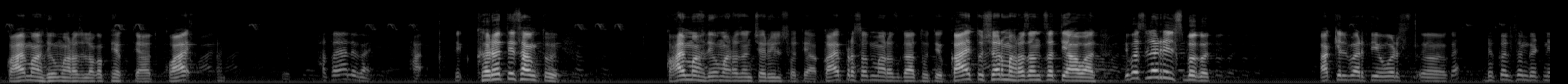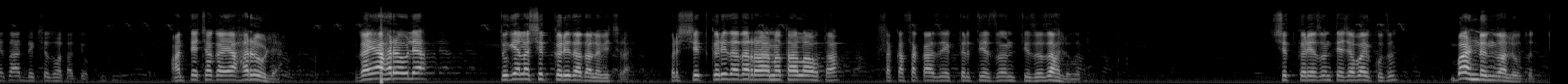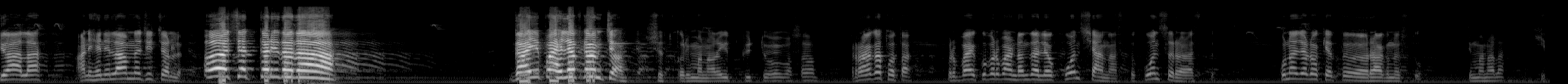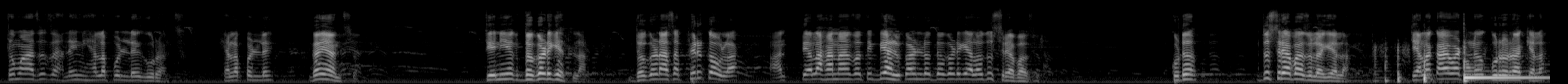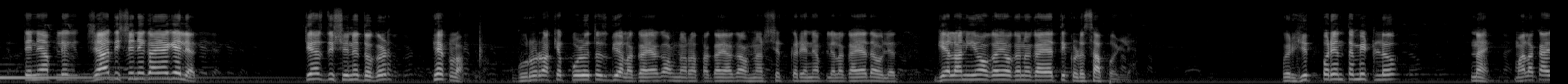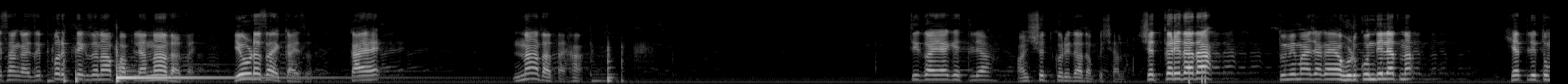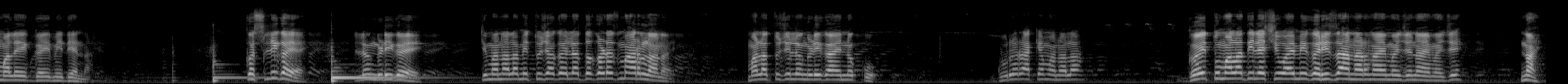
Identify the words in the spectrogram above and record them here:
काय महादेव महाराज लोक फेकतात काय? हसायला काय? हा, हे खरं ते सांगतोय. काय महादेव महाराजांच्या रील्स होत्या? काय प्रसाद महाराज गात होते? काय तुषार महाराजांचा ते आवाज? ते बसले रील्स बघत. अखिल भारतीय वर्ष काय? ढकल संघटनेचा अध्यक्षच होता तो. आणि त्याच्या गाया हरवल्या. गाया हरवल्या. तो गेला शेतकरी दादाला विचारा. पण शेतकरी दादा रानात आला होता. सकाळ सकाळ एकतर त्याचं तिचं झालं होतं. शेतकऱ्याचं आणि त्याच्या बायकोचं भांडण झालं होतं. तो आला आणि ह्याने लांबनच विचारलं अ शेतकरी दादा गायी पाहिल्यात का आमच्या? शेतकरी म्हणाला इतकी तो असा रागात होता. पण बायकोबर भांडण झाल्यावर कोण शान असतं? कोण सरळ असतं? कुणाच्या डोक्यात राग नसतो? ते म्हणाला इथं माझं झालंय आणि ह्याला पडलंय गुरांचं. ह्याला पडलंय गयांचं. त्याने एक दगड घेतला. दगड असा फिरकवला आणि त्याला हाणाचा ते बेहल काढलं दगड गेला दुसऱ्या बाजूला. कुठं? दुसऱ्या बाजूला गेला. त्याला काय वाटलं? गुरुरा केला. त्याने आपल्या ज्या दिशेने गाया गेल्यात त्याच दिशेने दगड फेकला. गुरु राख्या पळतच गेला. गाया गावणार आता. गाया गावणार. शेतकऱ्याने आपल्याला गाया दावल्यात गेला आणि योगा योगानं गाया तिकडं सापडल्या. बरं हितपर्यंत मिटलं? नाही. मला काय सांगायचं प्रत्येक जण आपापल्या नादात आहे. एवढंच ऐकायचं. काय आहे? नादात आहे हा. ती गाया घेतल्या आणि शेतकरी दादा पशाला. शेतकरी दादा तुम्ही माझ्या गाया हुडकून दिल्यात ना? ह्यातली तुम्हाला एक गाय मी देणार. कसली गाय आहे? लंगडी गाय आहे. ती म्हणाला मी तुझ्या गायला दगडच मारला नाही. मला तुझी लंगडी गाय नको. गुरु राख्या म्हणाला गाय तुम्हाला दिल्याशिवाय मी घरी जाणार नाही म्हणजे नाही म्हणजे नाही.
